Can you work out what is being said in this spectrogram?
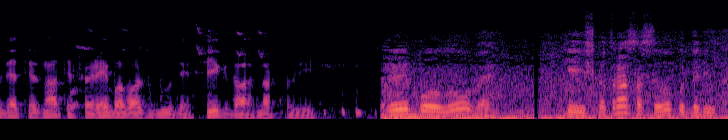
Будете знати, що риба у вас буде. Всігда на столі. Риболове. Київська траса, село Куделівка.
